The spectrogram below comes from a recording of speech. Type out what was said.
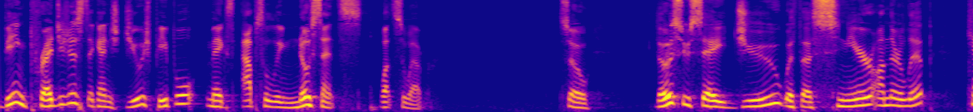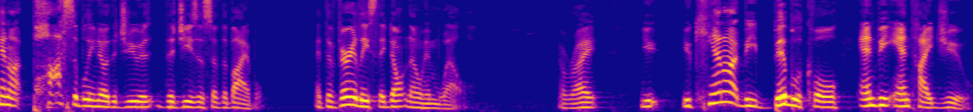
being prejudiced against Jewish people makes absolutely no sense whatsoever. So, those who say Jew with a sneer on their lip cannot possibly know the, Jew, the Jesus of the Bible. At the very least, they don't know him well. All right? You, you cannot be biblical and be anti Jew.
